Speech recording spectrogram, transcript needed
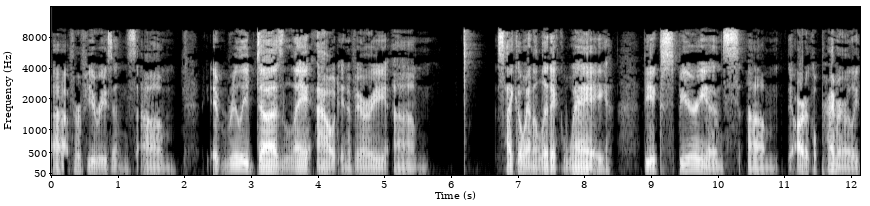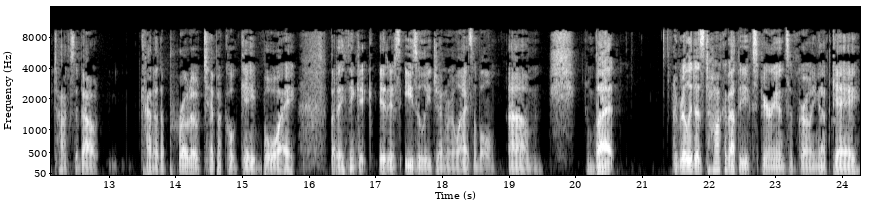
uh, for a few reasons. Um, it really does lay out in a very um, psychoanalytic way the experience. Um, the article primarily talks about kind of the prototypical gay boy, but I think it, it is easily generalizable. Um, but it really does talk about the experience of growing up gay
